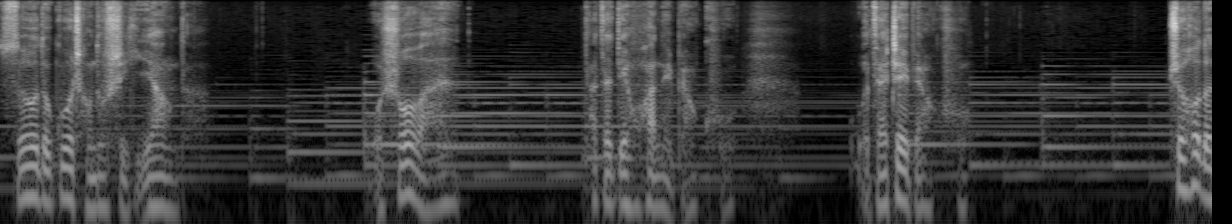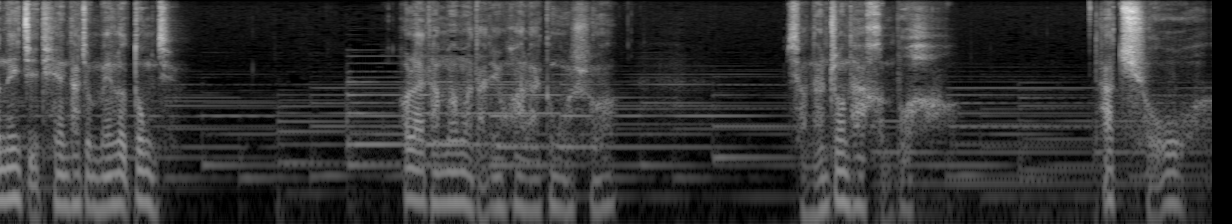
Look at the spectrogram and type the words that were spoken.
所有的过程都是一样的。我说完，他在电话那边哭，我在这边哭。之后的那几天，他就没了动静。后来他妈妈打电话来跟我说，小南状态很不好，他求我，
